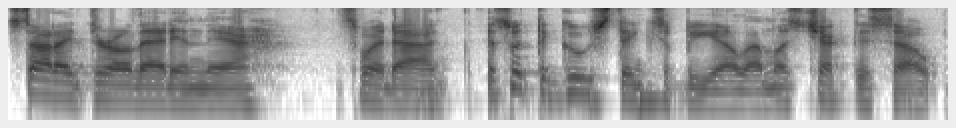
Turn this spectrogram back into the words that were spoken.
just thought I'd throw that in there. That's what, uh, that's what the goose thinks of BLM. Let's check this out.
